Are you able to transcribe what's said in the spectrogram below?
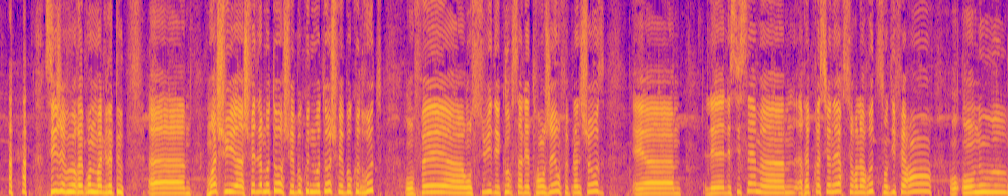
si, je vais vous répondre malgré tout. Euh, moi, euh, je fais de la moto, je fais beaucoup de moto, je fais beaucoup de routes. On, euh, on suit des courses à l'étranger, on fait plein de choses. Et les, systèmes répressionnaires sur la route sont différents. On, nous,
